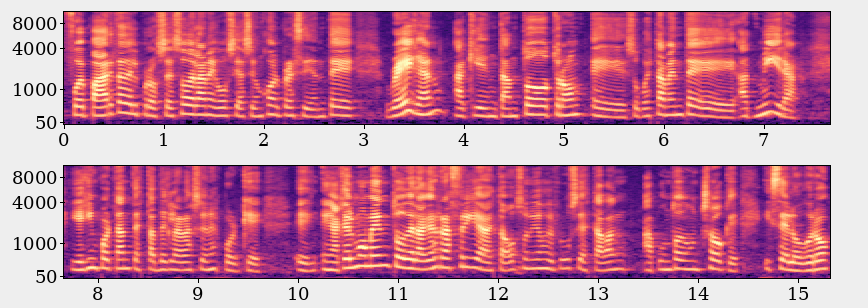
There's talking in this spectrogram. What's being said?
fue parte del proceso de la negociación con el presidente Reagan, a quien tanto Trump eh, supuestamente eh, admira. Y es importante estas declaraciones porque en, aquel momento de la Guerra Fría, Estados Unidos y Rusia estaban a punto de un choque y se logró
